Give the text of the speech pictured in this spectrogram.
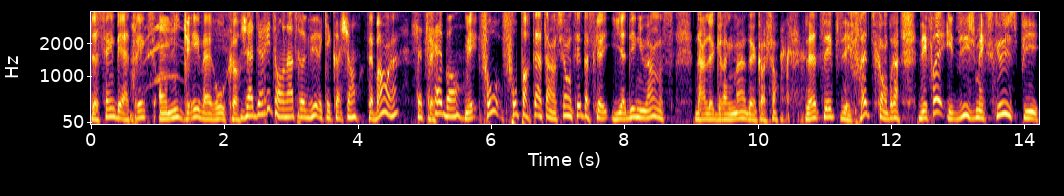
de Saint-Béatrix ont migré vers Oka. J'ai adoré ton entrevue avec les cochons. C'est bon, hein? C'est très bon. Mais faut faut porter attention, tu sais, parce qu'il y a des nuances dans le grognement d'un cochon. Là, tu sais, puis des fois, tu comprends. Des fois, il dit, je m'excuse, puis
